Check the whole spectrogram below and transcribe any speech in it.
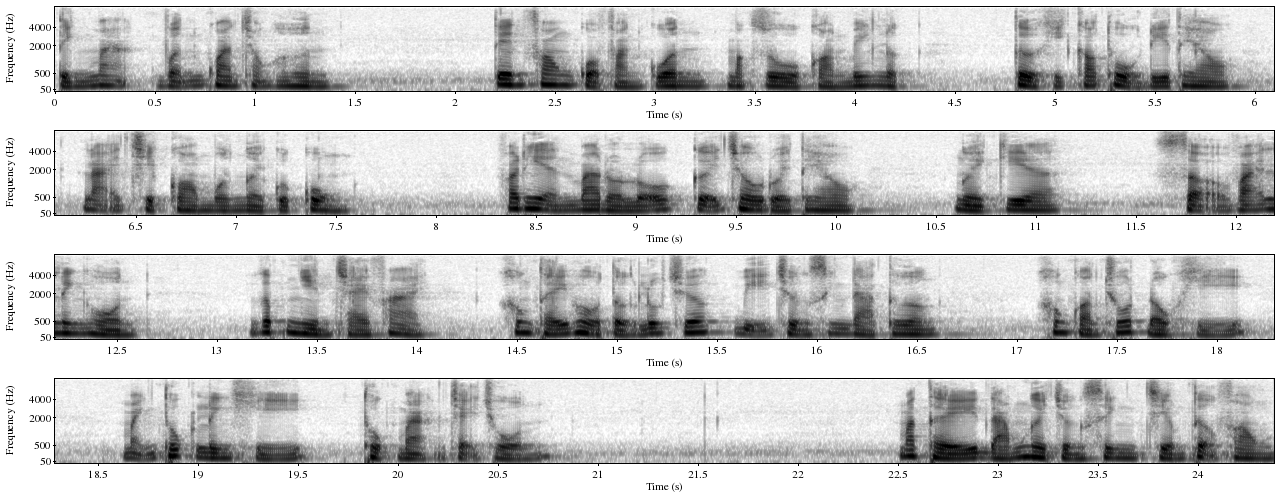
Tính mạng vẫn quan trọng hơn. Tiên phong của phản quân mặc dù còn binh lực, Từ khi cao thủ đi theo, Lại chỉ còn một người cuối cùng. Phát hiện ba đồ lỗ cưỡi trâu đuổi theo. Người kia sợ vãi linh hồn, Gấp nhìn trái phải, Không thấy hổ tử lúc trước bị trường sinh đả thương, Không còn chút đầu khí, Mạnh thúc linh khí, Thục mạng chạy trốn. Mắt thấy đám người trường sinh chiếm thượng phong,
